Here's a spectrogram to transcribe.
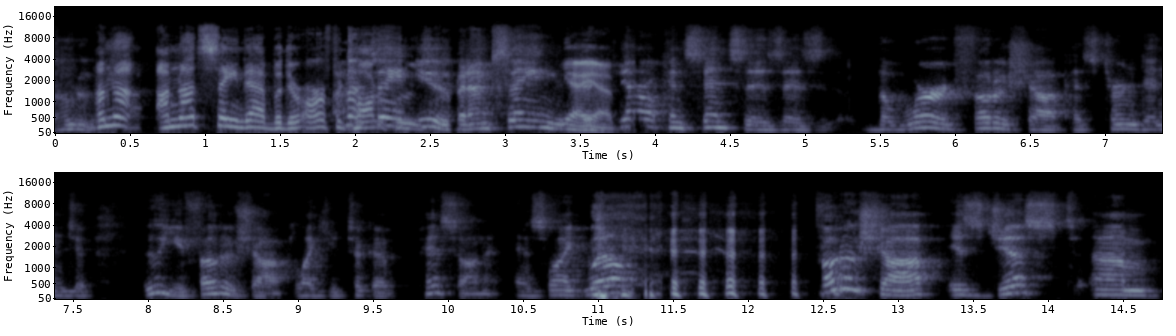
Photoshop. I'm not. I'm not saying that, but there are I'm not saying you, but I'm saying Yeah, the yeah. general consensus is the word Photoshop has turned into, ooh, you Photoshop like you took a piss on it. And it's like, well, Photoshop is just, um,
